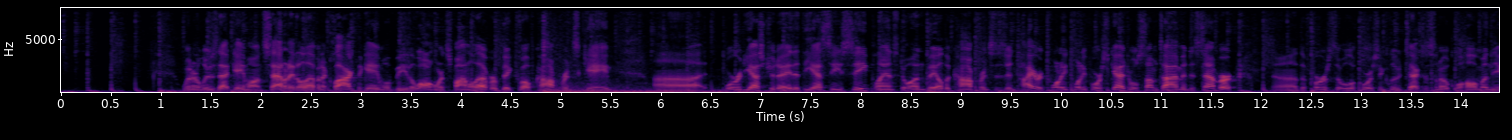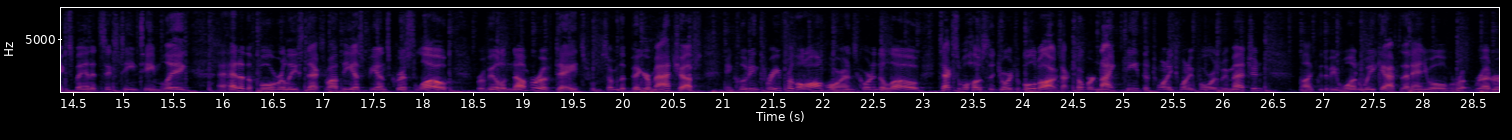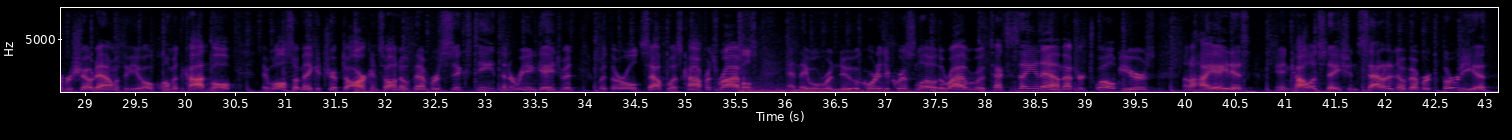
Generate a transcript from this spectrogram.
Win or lose that game on Saturday at 11 o'clock. The game will be the Longhorns' final ever Big 12 conference game. Uh, word yesterday that the SEC plans to unveil the conference's entire 2024 schedule sometime in December. Uh, the first that will, of course, include Texas and Oklahoma in the expanded 16 team league. Ahead of the full release next month, ESPN's Chris Low revealed a number of dates from some of the bigger matchups, including three for the Longhorns. According to Low, Texas will host the Georgia Bulldogs October 19th of 2024, as we mentioned. Likely to be one week after that annual Red River Showdown with the Oklahoma at the Cotton Bowl. They will also make a trip to Arkansas November 16th and a re-engagement with their old Southwest Conference rivals. And they will renew, according to Chris Low, the rivalry with Texas A&M after 12 years on a hiatus in College Station Saturday, November 30th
